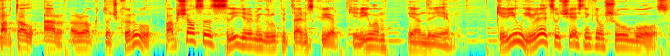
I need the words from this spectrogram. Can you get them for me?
Портал rrock.ru пообщался с лидерами группы Times Square Кириллом и Андреем – Кирилл является участником шоу «Голос».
